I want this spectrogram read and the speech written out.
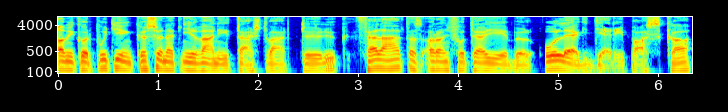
Amikor Putyin köszönetnyilvánítást várt tőlük, felállt az aranyfoteljéből Oleg Gyeripaszka,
